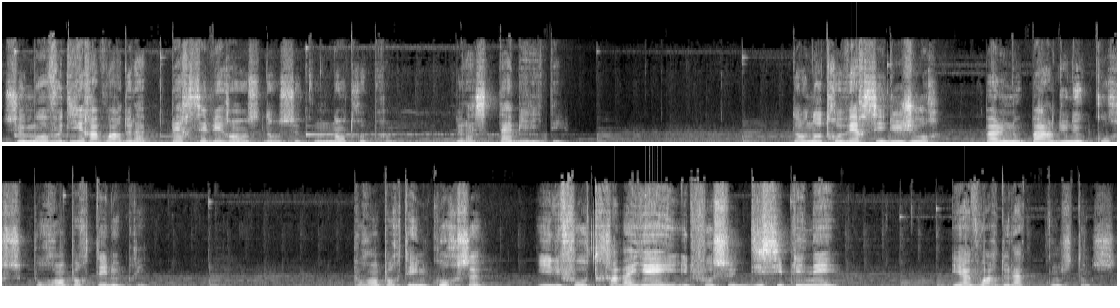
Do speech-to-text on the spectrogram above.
Ce mot veut dire avoir de la persévérance dans ce qu'on entreprend, de la stabilité. Dans notre verset du jour, Paul nous parle d'une course pour remporter le prix. Pour remporter une course, il faut travailler, il faut se discipliner, et avoir de la constance.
